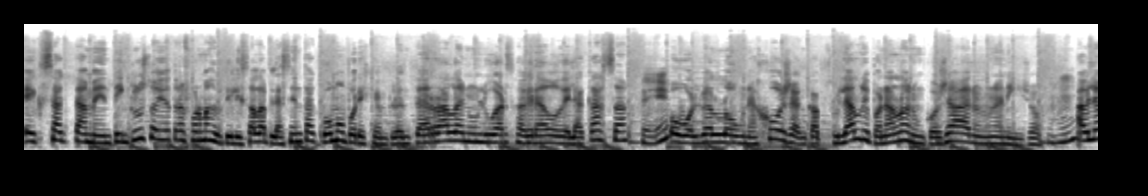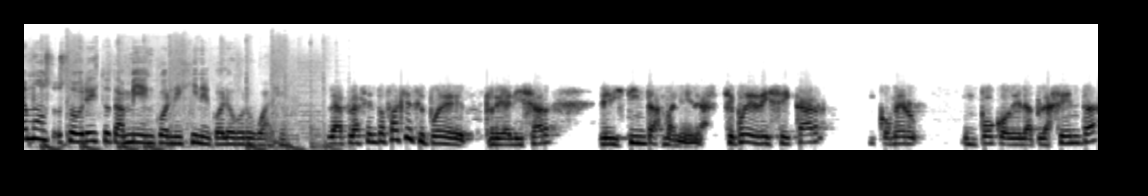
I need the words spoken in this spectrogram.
Exactamente. Incluso hay otras formas de utilizar la placenta, como por ejemplo enterrarla en un lugar sagrado de la casa o volverlo una joya, encapsularlo y ponerlo en un collar o en un anillo. Hablamos sobre esto también con el ginecólogo uruguayo. La placentofagia se puede realizar de distintas maneras. Se puede desecar y comer un poco de la placenta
